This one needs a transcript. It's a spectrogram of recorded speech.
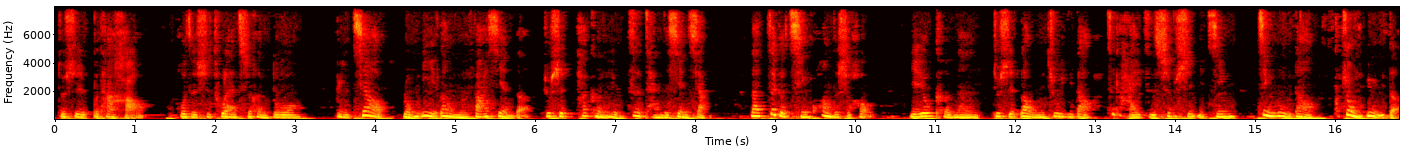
就是不太好，或者是突然吃很多，比较容易让我们发现的，就是他可能有自残的现象。那这个情况的时候，也有可能就是让我们注意到这个孩子是不是已经进入到重郁的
